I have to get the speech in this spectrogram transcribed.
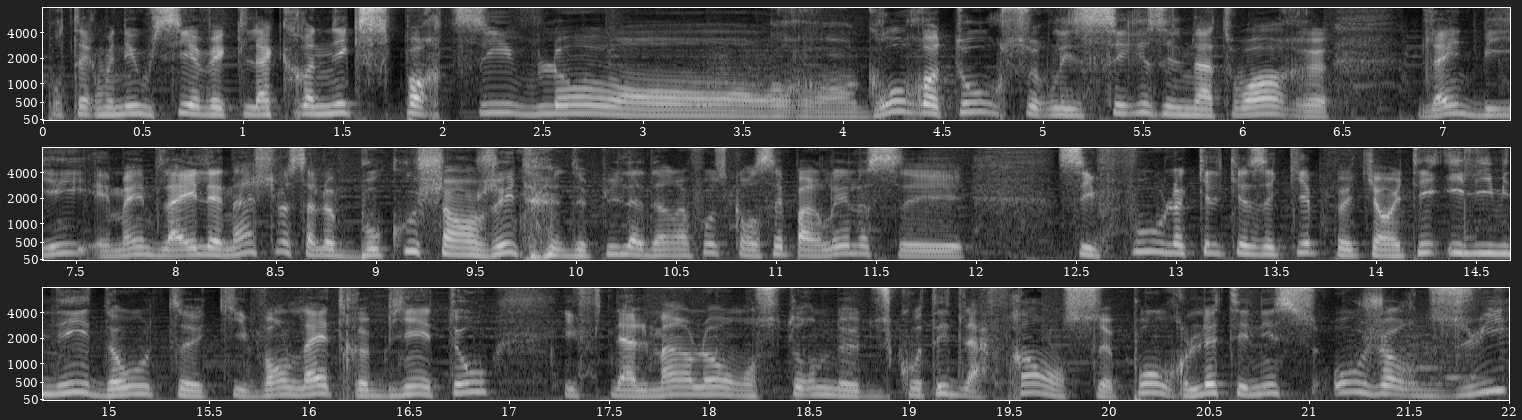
Pour terminer aussi avec la chronique sportive, là, on, on- gros retour sur les séries éliminatoires euh, de la NBA et même de la LNH. Là, ça a beaucoup changé de- depuis la dernière fois qu'on s'est parlé. C'est, c'est fou, là, quelques équipes qui ont été éliminées, d'autres qui vont l'être bientôt. Et finalement, là, on se tourne du côté de la France pour le tennis aujourd'hui.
